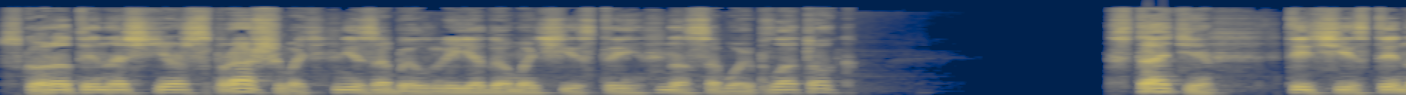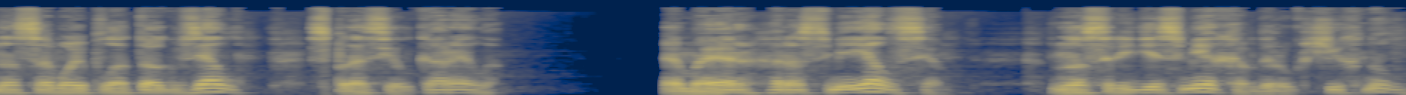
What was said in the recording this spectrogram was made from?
Скоро ты начнешь спрашивать, не забыл ли я дома чистый носовой платок». «Кстати, ты чистый носовой платок взял?» — спросил Карелла. Мэр рассмеялся, но среди смеха вдруг чихнул.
